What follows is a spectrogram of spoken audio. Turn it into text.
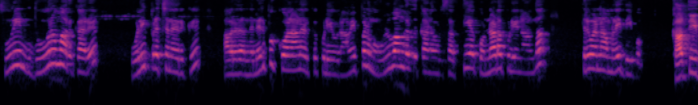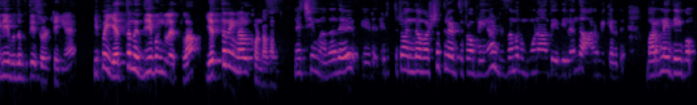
சூரியனுக்கு தூரமா இருக்காரு. ஒளி பிரச்சனை இருக்கு. அவர் அந்த நெருப்பு கோளான இருக்கக்கூடிய ஒரு அமைப்பை நம்ம உள்வாங்கிறதுக்கான ஒரு சக்தியை கொண்டாடக்கூடிய நாள் தான் திருவண்ணாமலை தீபம். கார்த்திகை தீபத்தை பத்தி சொல்லிட்டீங்க. இப்ப எத்தனை தீபங்கள் ஏத்தலாம் எத்தனை நாள் கொண்டாடலாம்? நிச்சயமா. அதாவது எடு- எடுத்துட்டோம். இந்த வருஷத்துல எடுத்துட்டோம் அப்படின்னா டிசம்பர் மூணாம் தேதியில இருந்து ஆரம்பிக்கிறது. பரணி தீபம்.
